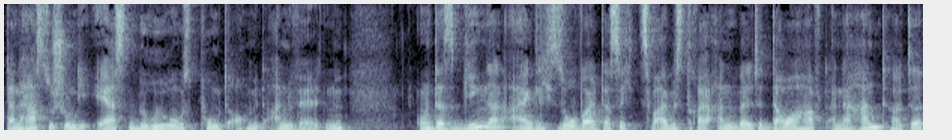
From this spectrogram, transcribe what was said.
dann hast du schon die ersten Berührungspunkte auch mit Anwälten. Und das ging dann eigentlich so weit, dass ich zwei bis drei Anwälte dauerhaft an der Hand hatte,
